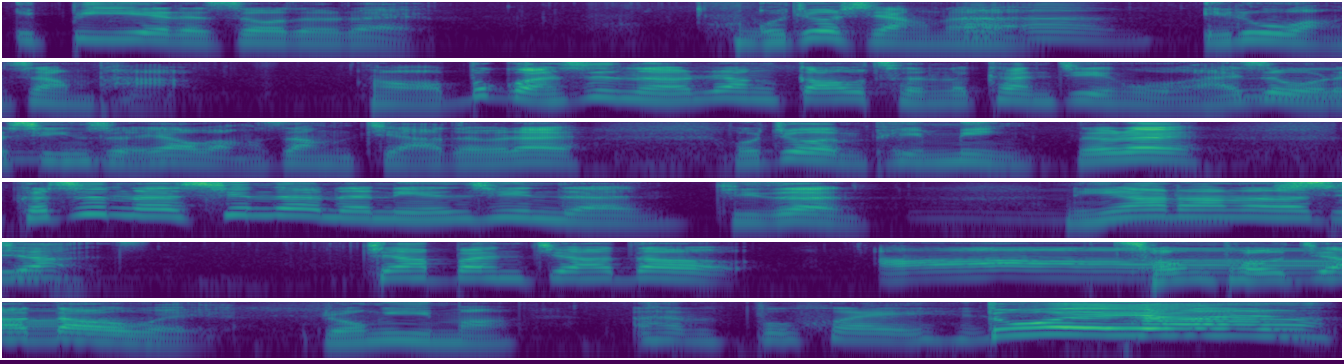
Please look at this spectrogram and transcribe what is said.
一毕业的时候，对不对？我就想嗯呢，嗯，一路往上爬。哦，不管是呢让高层的看见我，还是我的薪水要往上加，对不对？我就很拼命，对不对？可是呢，现在的年轻人，吉正，你要他呢加加班加到哦，从头加到，尾，容易吗？嗯，不会。对他呀、们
